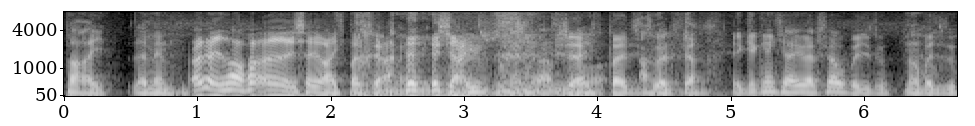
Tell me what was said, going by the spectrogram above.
Pareil, la même. Ah, mais non, ah, J'arrive pas à le faire. J'arrive j'arrive pas du tout à le faire. Il y a quelqu'un qui arrive à le faire ou pas du tout? Non, pas du tout.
